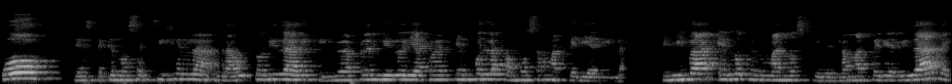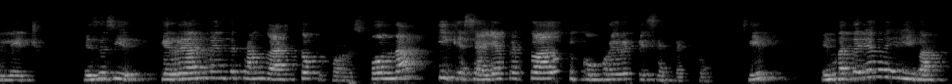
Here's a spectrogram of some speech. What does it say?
o este, que nos exige la, la, autoridad y que yo he aprendido ya con el tiempo es la famosa materialidad. En IVA es lo que más nos piden, la materialidad del hecho. Es decir, que realmente sea un gasto que corresponda y que se haya efectuado y compruebe que se efectuó. ¿sí? En materia de IVA,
